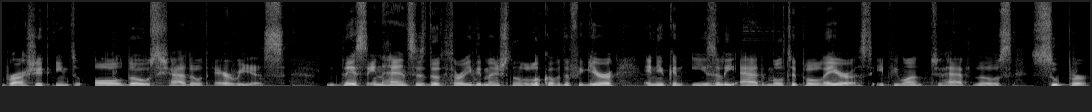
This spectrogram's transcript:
brush it into all those shadowed areas. This enhances the three-dimensional look of the figure and you can easily add multiple layers if you want to have those super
